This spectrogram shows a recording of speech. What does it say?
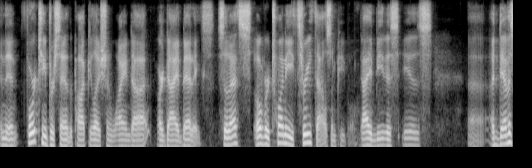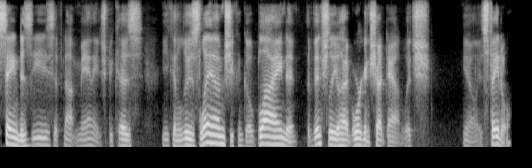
And then 14% of the population Wyandotte are diabetics. So that's over 23,000 people. Diabetes is uh, a devastating disease if not managed because you can lose limbs, you can go blind, and eventually you'll have organ shutdown, which you know is fatal.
